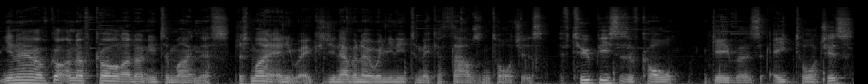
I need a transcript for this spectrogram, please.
you know, I've got enough coal, I don't need to mine this. Just mine it anyway, because you never know when you need to make a thousand torches. If two pieces of coal gave us eight torches,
